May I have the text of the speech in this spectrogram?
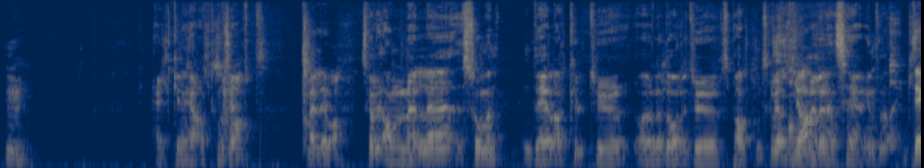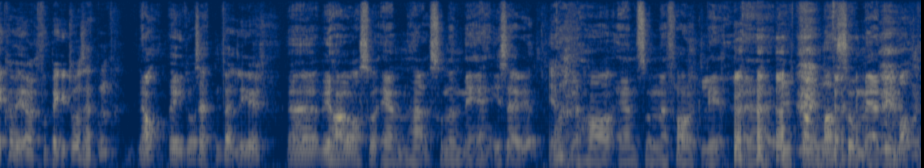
Mm. Helt genialt konsept. Veldig bra. Skal vi anmelde som en del av kultur- eller dårlig tur-spalten? Skal vi Ja. anmelde den serien, Fredrik? Det kan vi gjøre, for begge to har sett den. Ja, begge to har sett den. Veldig gøy. Eh, vi har jo altså en her som er med i serien. Ja. Vi har en som er faglig uh, utdanna som mediemann.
